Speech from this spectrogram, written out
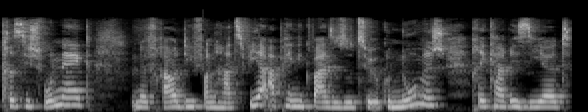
Christi Schwundeck, eine Frau, die von Hartz IV abhängig war, also sozioökonomisch prekarisiert,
